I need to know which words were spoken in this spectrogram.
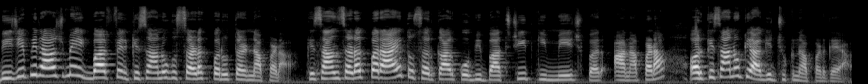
बीजेपी राज में एक बार फिर किसानों को सड़क पर उतरना पड़ा। किसान सड़क पर आए तो सरकार को भी बातचीत की मेज पर आना पड़ा और किसानों के आगे झुकना पड़ गया।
